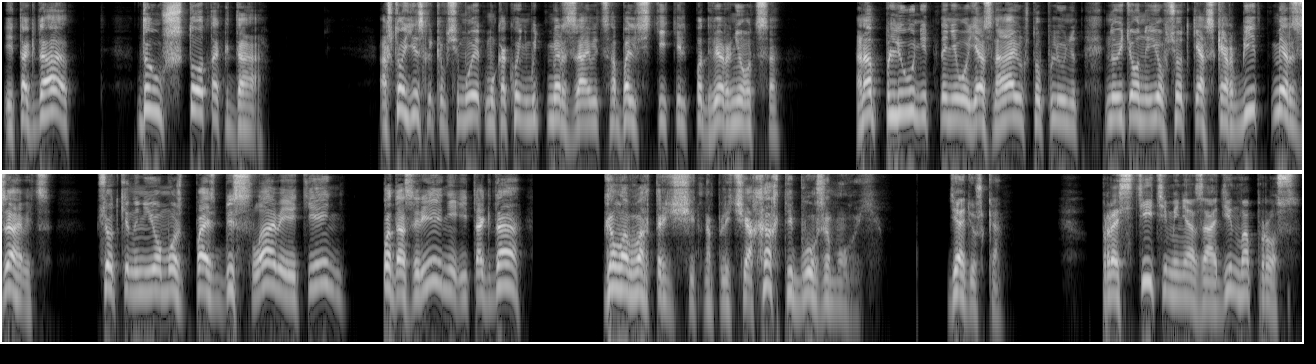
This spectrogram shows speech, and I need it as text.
И тогда... Да уж что тогда? А что, если ко всему этому какой-нибудь мерзавец-обольститель подвернется? Она плюнет на него, я знаю, что плюнет, но ведь он ее все-таки оскорбит, мерзавец. Все-таки на нее может пасть бесславие, тень, подозрение, и тогда голова трещит на плечах. Ах ты, боже мой! Дядюшка, простите меня за один вопрос,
